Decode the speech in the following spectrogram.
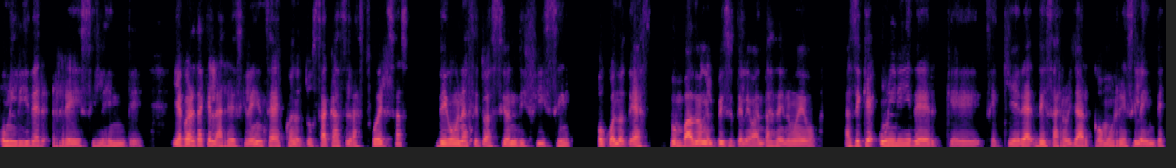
un líder resiliente. Y acuérdate que la resiliencia es cuando tú sacas las fuerzas de una situación difícil o cuando te has tumbado en el piso y te levantas de nuevo. Así que un líder que se quiere desarrollar como resiliente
